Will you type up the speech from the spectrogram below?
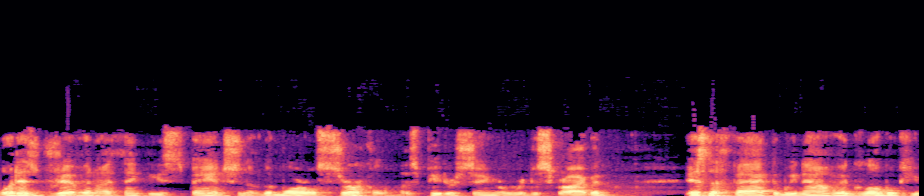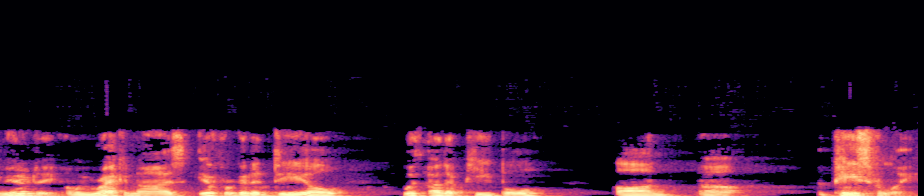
what has driven, I think, the expansion of the moral circle, as Peter Singer would describe it, is the fact that we now have a global community, and we recognize if we're going to deal with other people on uh, peacefully,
